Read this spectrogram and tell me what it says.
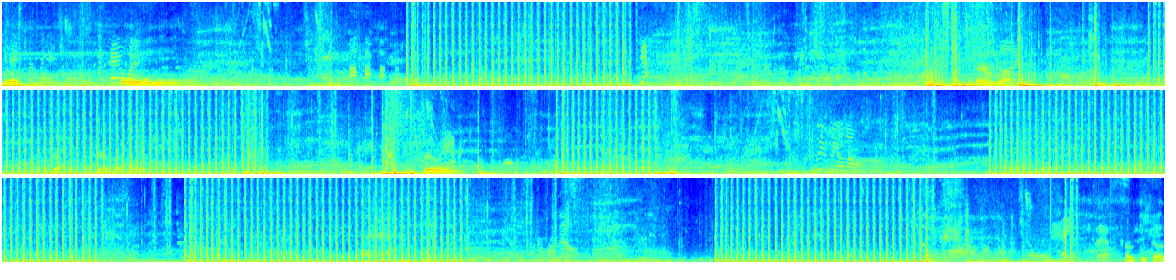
No. for me. Stay away. Oh. Yes! There we go. Got care of that color. Really? Damn it. Leave me alone. I'm gonna run out. Hate I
